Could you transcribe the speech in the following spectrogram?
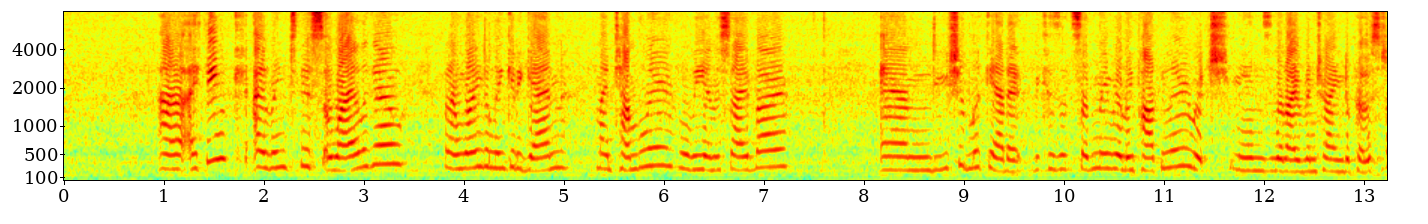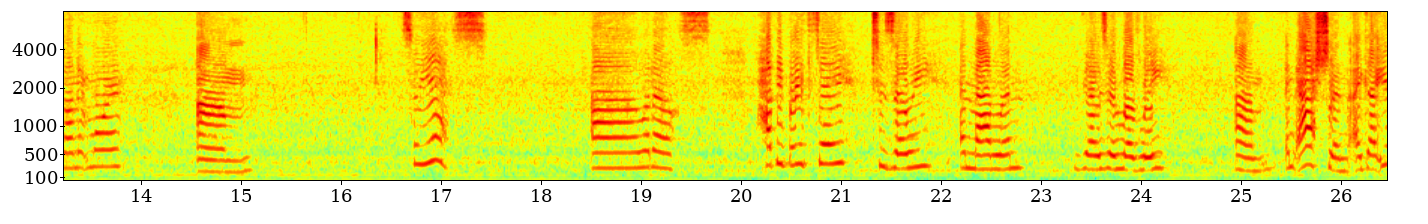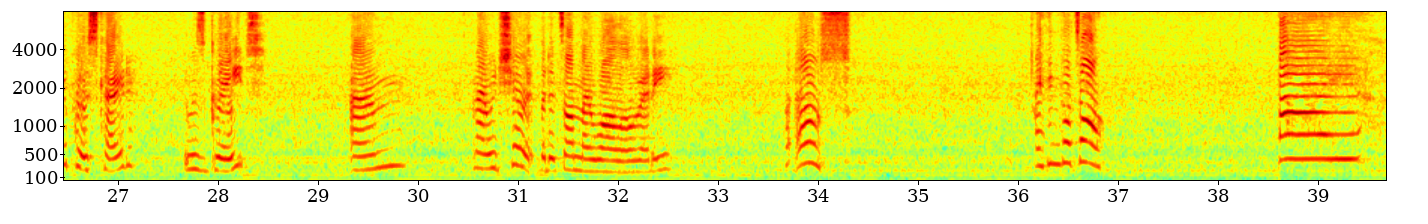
uh, I think I linked this a while ago, but I'm going to link it again. My Tumblr will be in the sidebar, and you should look at it because it's suddenly really popular, which means that I've been trying to post on it more. Um. So yes. Uh, what else? Happy birthday to Zoe and Madeline. You guys are lovely. Um, and Ashlyn, I got your postcard. It was great. Um, and I would show it, but it's on my wall already. What else? I think that's all. Bye!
